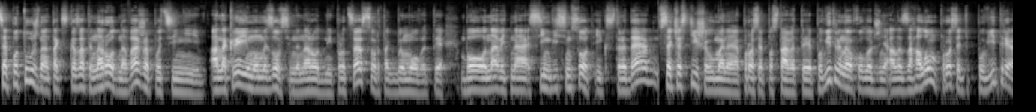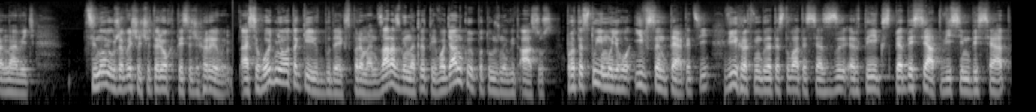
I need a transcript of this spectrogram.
Це потужна, так сказати, народна вежа по ціні. А накриємо ми зовсім не народний процесор, так би мовити. Бо навіть на 7800 X3D все частіше у мене просять поставити повітряне охолодження, але загалом просять повітря навіть. Ціною вже вище 4 тисяч гривень. А сьогодні отакий от буде експеримент. Зараз він накритий водянкою потужною від Asus. Протестуємо його і в синтетиці. В іграх він буде тестуватися з RTX 5080.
